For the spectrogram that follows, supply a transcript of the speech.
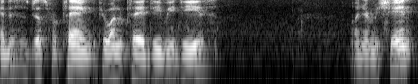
And this is just for playing, if you want to play DVDs on your machine.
